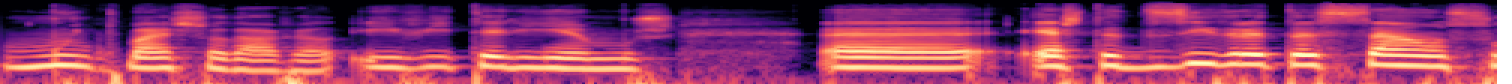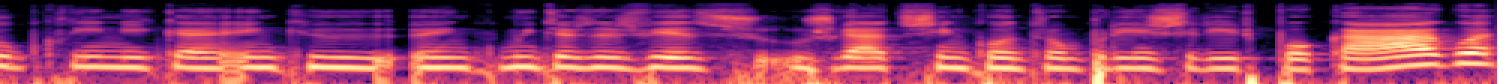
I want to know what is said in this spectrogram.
muito mais saudável. Evitaríamos uh, esta desidratação subclínica em que, em que muitas das vezes os gatos se encontram por ingerir pouca água,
